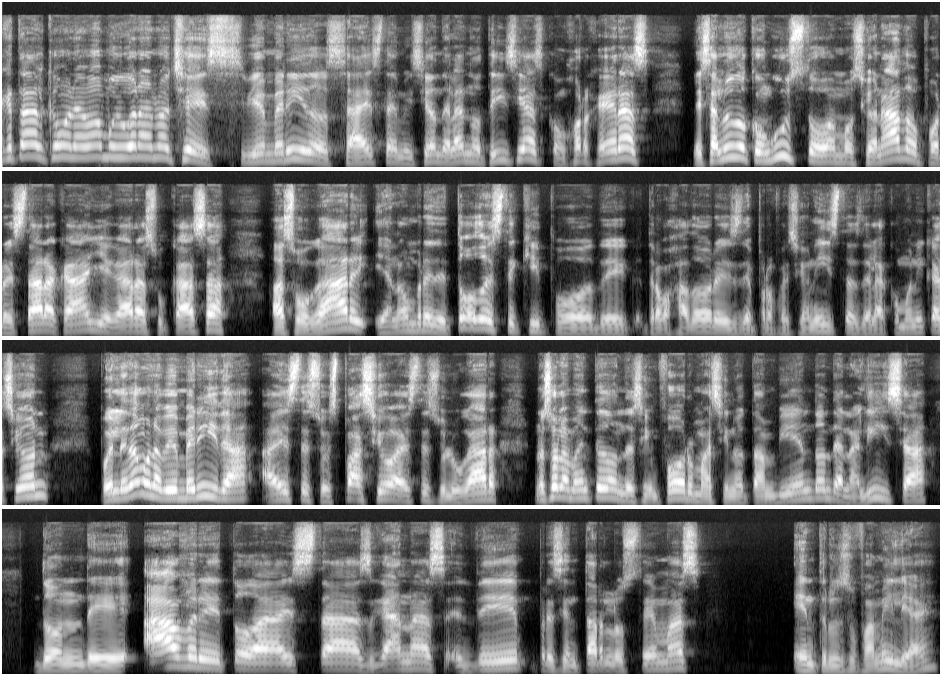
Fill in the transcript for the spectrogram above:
¿qué tal? ¿Cómo le va? Muy buenas noches. Bienvenidos a esta emisión de las noticias con Jorge Heras. Les saludo con gusto, emocionado por estar acá, llegar a su casa, a su hogar y a nombre de todo este equipo de trabajadores, de profesionistas de la comunicación, pues le damos la bienvenida a este su espacio, a este su lugar, no solamente donde se informa, sino también donde analiza, donde abre todas estas ganas de presentar los temas entre su familia, ¿eh?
